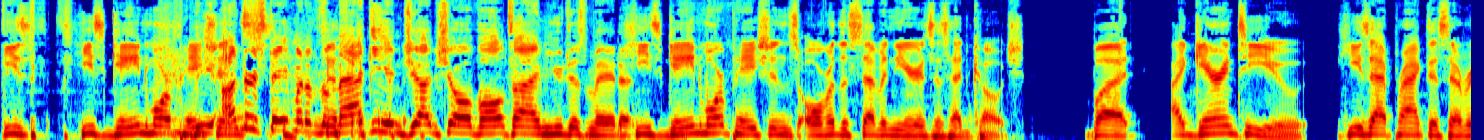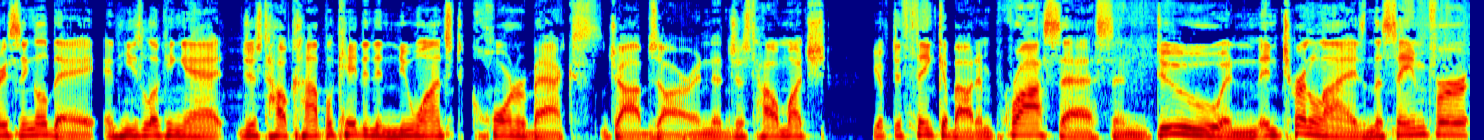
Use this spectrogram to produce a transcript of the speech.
he's he's gained more patience. The understatement of the Mackey and Judd show of all time. You just made it. He's gained more patience over the seven years as head coach. But I guarantee you, he's at practice every single day, and he's looking at just how complicated and nuanced cornerbacks jobs are, and just how much you have to think about and process and do and internalize. And the same for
